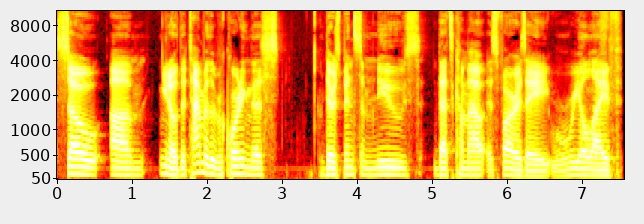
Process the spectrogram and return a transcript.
So, um, you know, the time of the recording this, there's been some news that's come out as far as a real life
